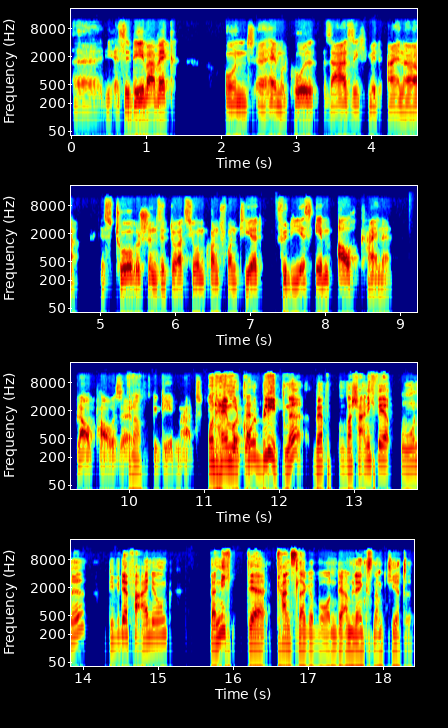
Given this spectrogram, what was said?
äh, die SED war weg und äh, Helmut Kohl sah sich mit einer historischen Situation konfrontiert, für die es eben auch keine Blaupause genau. gegeben hat. Und Helmut und, Kohl blieb, ne? Wahrscheinlich wäre ohne die Wiedervereinigung dann nicht der Kanzler geworden, der am längsten amtierte.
